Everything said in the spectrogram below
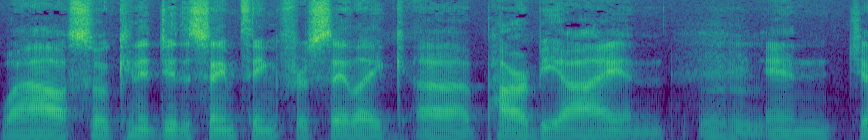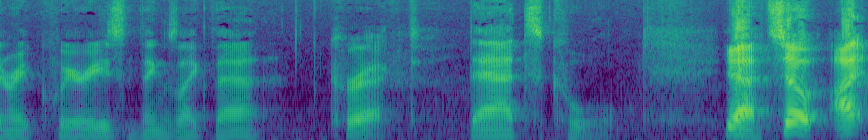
Wow. So can it do the same thing for say like uh, Power BI and Mm-hmm. and generate queries and things like that? Correct. That's cool. Yeah. So I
